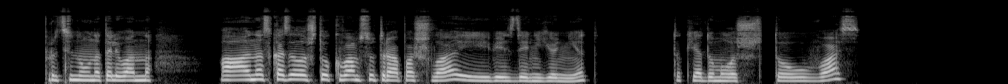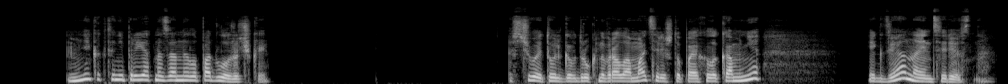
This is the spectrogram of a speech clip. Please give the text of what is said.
— протянула Наталья Ивановна. «А она сказала, что к вам с утра пошла, и весь день ее нет. Так я думала, что у вас...» Мне как-то неприятно заныло под ложечкой. С чего это Ольга вдруг наврала матери, что поехала ко мне? И где она, интересно?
